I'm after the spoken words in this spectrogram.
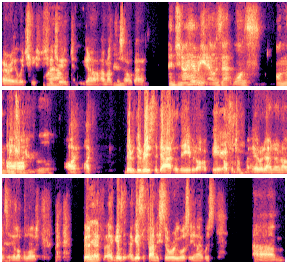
barrier, which she, she wow. achieved, you know, a month or so ago. And do you know how many hours that was on the wind uh, trainer? I, I, there, there is the data there, but I, yeah, off the top of my head, I don't know. It's a hell of a lot. But yeah. I guess, I guess the funny story was, you know, it was um,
